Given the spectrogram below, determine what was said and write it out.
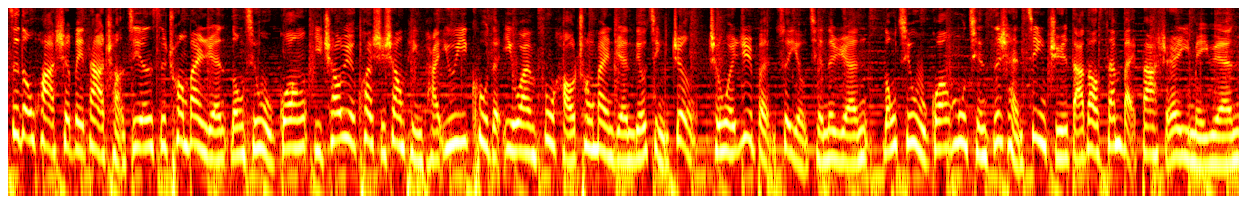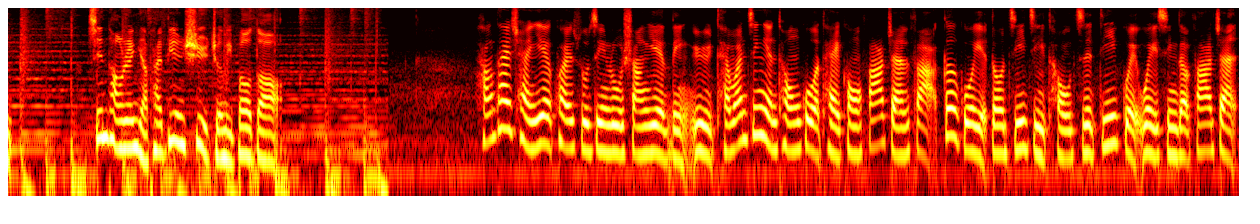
自动化设备大厂基恩斯创办人龙崎武光，已超越快时尚品牌优衣库的亿万富豪创办人刘景正，成为日本最有钱的人。龙崎武光目前资产净值达到三百八十二亿美元。新唐人亚太电视整理报道：航太产业快速进入商业领域。台湾今年通过太空发展法，各国也都积极投资低轨卫星的发展。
